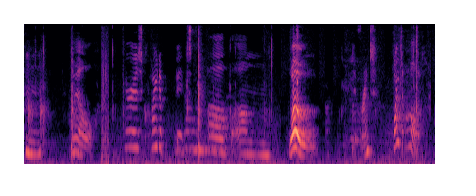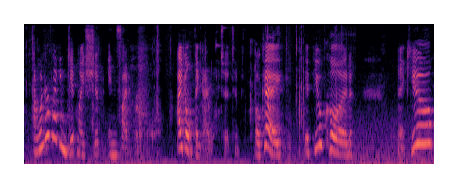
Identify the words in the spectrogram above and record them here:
Hmm. Well, there is quite a bit of, um... Whoa! Different. Quite odd. I wonder if I can get my ship inside of Brittle Hollow. I don't think I want to attempt. Okay, if you could Thank you.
